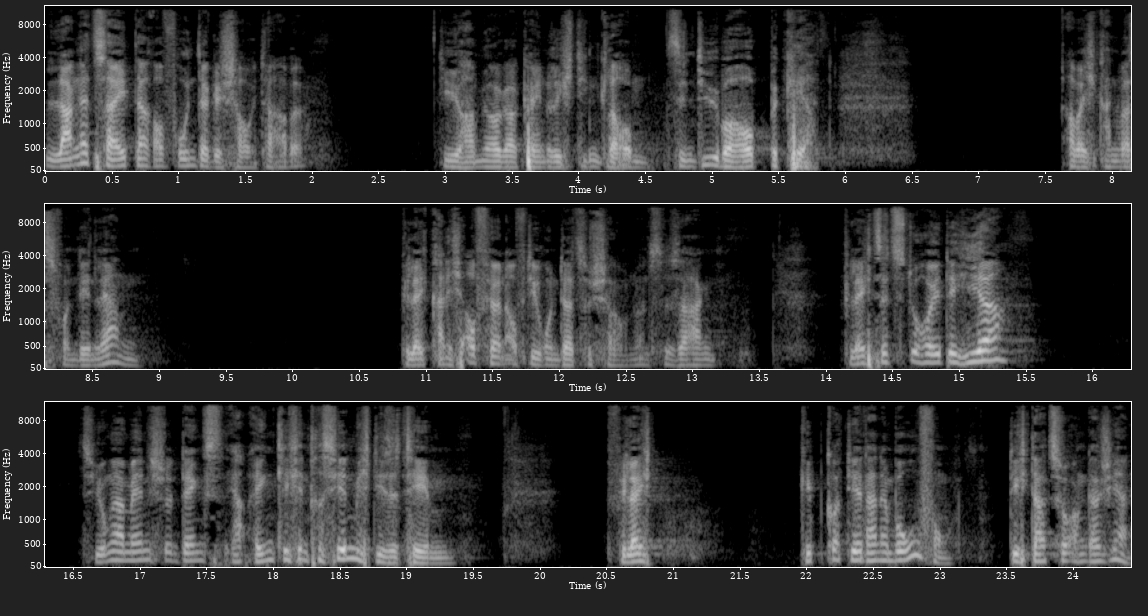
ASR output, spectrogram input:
lange Zeit darauf runtergeschaut habe. Die haben ja gar keinen richtigen Glauben. Sind die überhaupt bekehrt? Aber ich kann was von denen lernen. Vielleicht kann ich aufhören, auf die runterzuschauen und zu sagen, vielleicht sitzt du heute hier als junger Mensch und denkst, ja, eigentlich interessieren mich diese Themen. Vielleicht gibt Gott dir dann eine Berufung, dich da zu engagieren.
